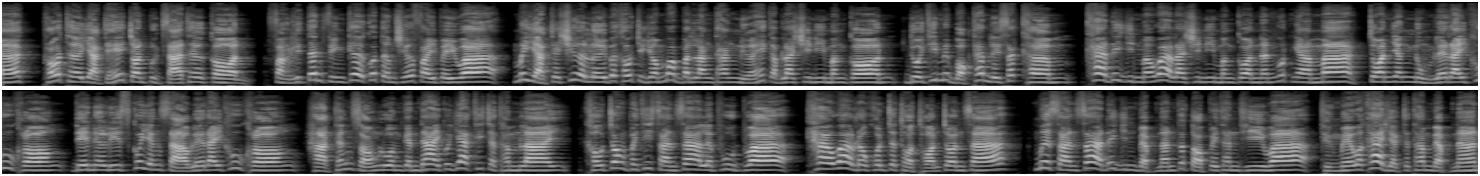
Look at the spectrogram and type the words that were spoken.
นัก เพราะเธออยากจะให้จอห์นปรึกษาเธอก่อน ฝั่งลิตเติ้ลฟิงเกอร์ก็เติมเชื้อไฟไปว่า ไม่อยากจะเชื่อเลยว่าเขาจะยอมมอบบัลลังก์ทางเหนือให้กับราชินีมังกร โดยที่ไม่บอกท่านเลยสักคำ ข้าได้ยินมาว่าราชินีมังกรนั้นงดงามมาก จอห์นยังหนุ่มและไร้คู่ครอง เดเนลิสก็ยังสาวและไร้คู่ครอง หากทั้งสองรวมกันได้ก็ยากที่จะทำลาย เขาจ้องไปที่ซานซ่าและพูดว่าข้าว่าเราควรจะถอดถอนจอห์นซะเมื่อซานซ่าได้ยินแบบนั้นก็ตอบไปทันทีว่า ถึงแม้ว่าข้าอยากจะทำแบบนั้น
